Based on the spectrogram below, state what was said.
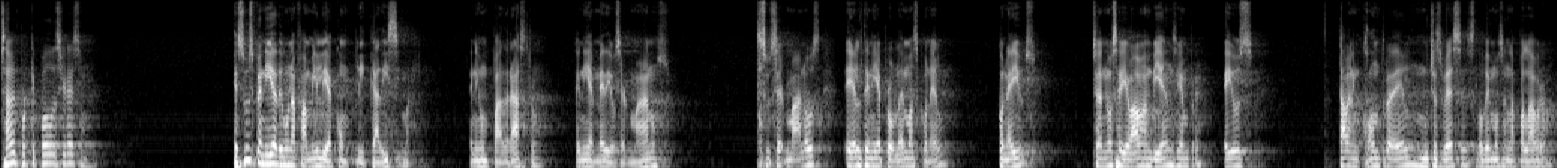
¿Sabe por qué puedo decir eso? Jesús venía de una familia complicadísima. Tenía un padrastro, tenía medios hermanos. Sus hermanos, él tenía problemas con él, con ellos. O sea, no se llevaban bien siempre. Ellos estaban en contra de él muchas veces, lo vemos en la palabra.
